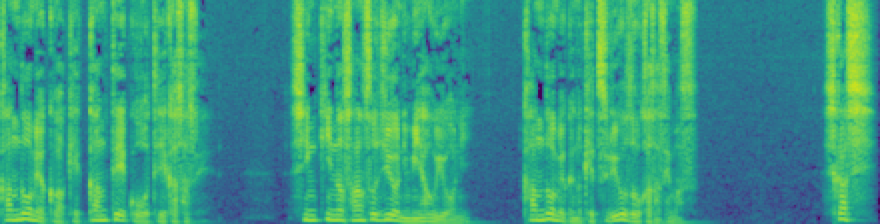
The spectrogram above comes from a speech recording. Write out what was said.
冠動脈は血管抵抗を低下させ、心筋の酸素需要に見合うように、冠動脈の血流を増加させます。しかし、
